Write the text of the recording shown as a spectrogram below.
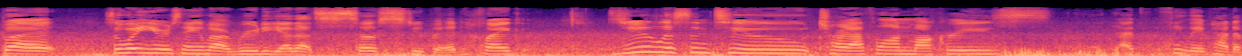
but so what you were saying about Rudy, yeah, that's so stupid. Like did you listen to Triathlon Mockeries? I think they've had a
